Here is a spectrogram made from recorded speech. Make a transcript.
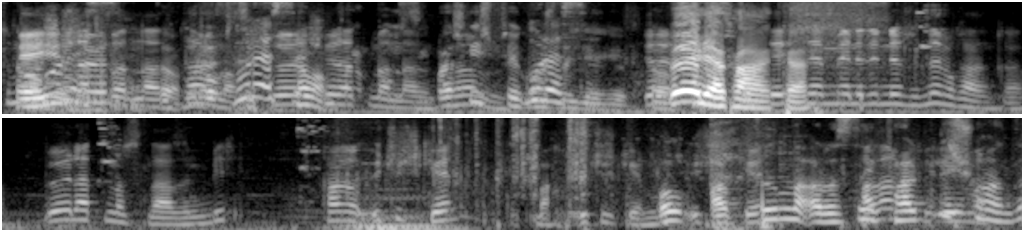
Smoke'u şöyle atman lazım. Tamam, Tamam. burası. Şöyle Tamam. şöyle atman lazım. Başka hiçbir şey Burası. konuşmaya gerek yok. Tamam. Böyle kanka. Sen beni dinliyorsun değil mi kanka? Böyle atması lazım bir. Kanka üç üçgen. Bak üç üçgen. Üç üçgen. attığınla arasındaki Adam fark ne şu anda?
